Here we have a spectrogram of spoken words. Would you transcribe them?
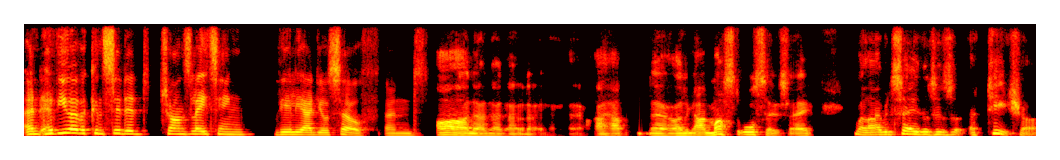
And have you ever considered translating the Iliad yourself? And oh no, no, no, no, no, no. I haven't. No, I, mean, I must also say, well, I would say that as a teacher,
